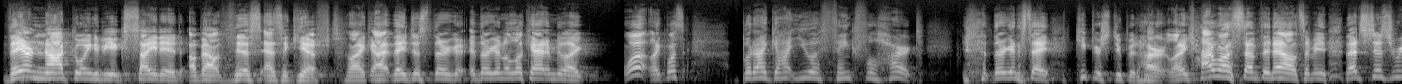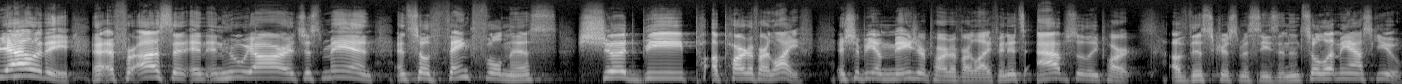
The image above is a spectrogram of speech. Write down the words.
they are not going to be excited about this as a gift. Like I, they just they're they're going to look at it and be like, "What? Like what's?" But I got you a thankful heart. they're going to say, "Keep your stupid heart." Like I want something else. I mean, that's just reality uh, for us and, and, and who we are. It's just man. And so thankfulness should be a part of our life. It should be a major part of our life, and it's absolutely part of this Christmas season. And so let me ask you.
